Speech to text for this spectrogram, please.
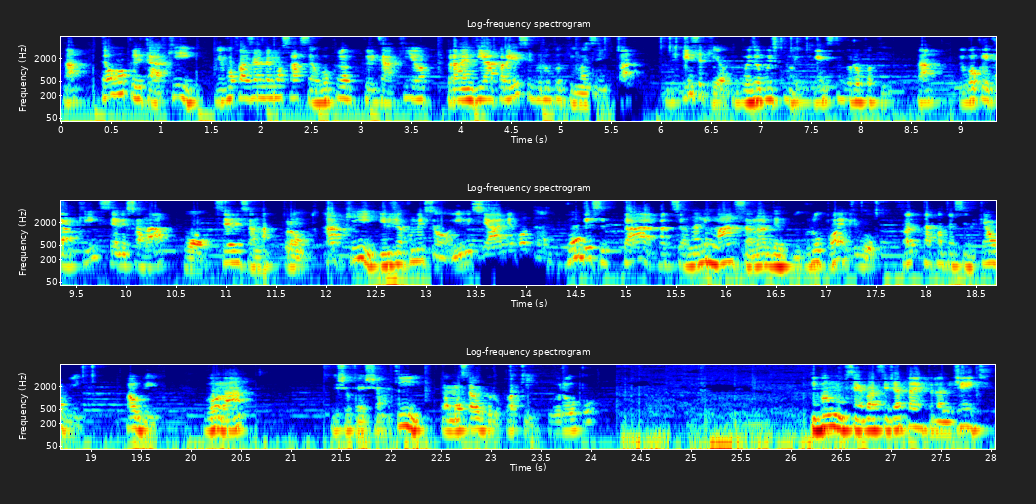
Tá? Então, eu vou clicar aqui e vou fazer a demonstração. Eu vou clicar aqui ó, para enviar para esse grupo aqui um exemplo. Tá? Esse aqui, ó, depois eu vou excluir esse grupo aqui. Tá? Eu vou clicar aqui, selecionar, ó, selecionar, pronto. Aqui ele já começou, iniciar e rodando. Vamos ver se está adicionando em massa lá dentro do grupo. Olha que louco. Olha o que está acontecendo aqui ao vivo. Ao vivo. Vou lá, Deixa eu fechar aqui para mostrar o grupo aqui. Grupo. E vamos observar se já está entrando gente.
